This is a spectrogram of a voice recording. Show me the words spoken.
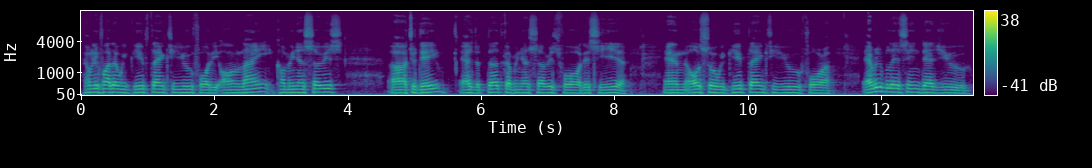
Heavenly Father, we give thanks to you for the online communion service uh, today as the third communion service for this year. And also, we give thanks to you for every blessing that you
